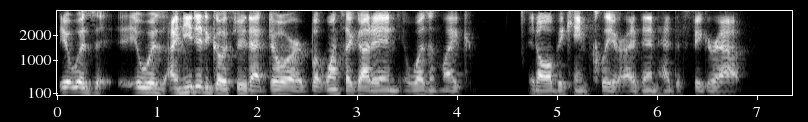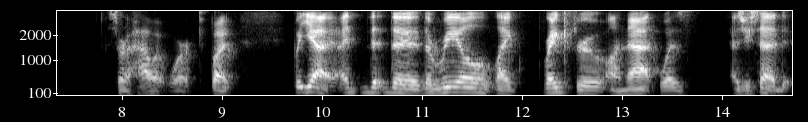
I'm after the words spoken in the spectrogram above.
It was it was I needed to go through that door, but once I got in, it wasn't like it all became clear. I then had to figure out sort of how it worked. But but yeah, I, the the the real like breakthrough on that was, as you said,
